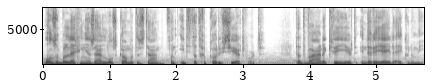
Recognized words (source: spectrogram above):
Onze beleggingen zijn los komen te staan van iets dat geproduceerd wordt, dat waarde creëert in de reële economie.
